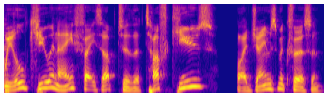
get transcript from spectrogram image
Will Q&A face up to the tough Qs? By James Macpherson.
